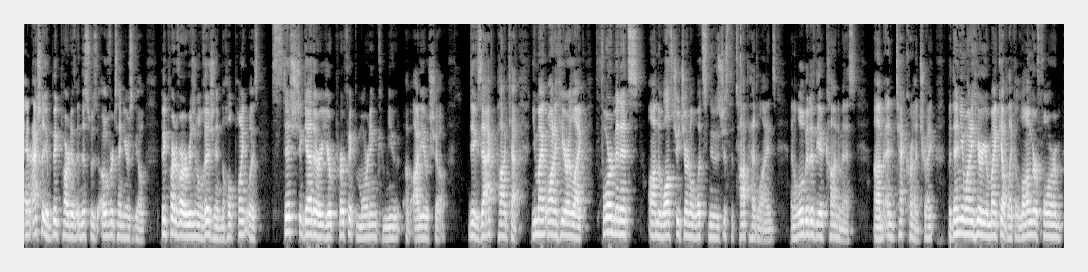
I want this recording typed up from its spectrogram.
and actually a big part of, and this was over 10 years ago, big part of our original vision. The whole point was stitch together your perfect morning commute of audio show, the exact podcast. You might want to hear like four minutes on the Wall Street Journal, what's news, just the top headlines, and a little bit of The Economist um, and TechCrunch, right? But then you want to hear your Mike Gelb, like a longer form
